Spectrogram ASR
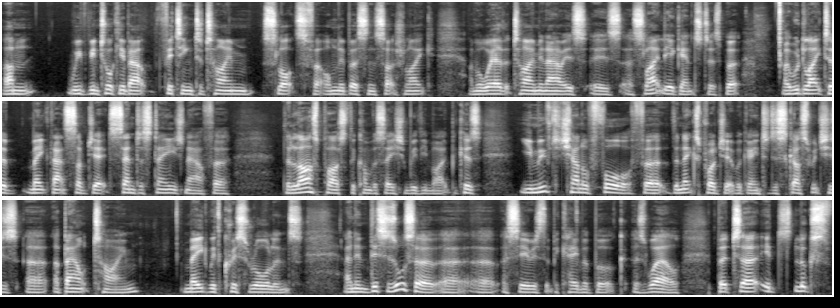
Um, we've been talking about fitting to time slots for omnibus and such like. I'm aware that time now is is uh, slightly against us, but I would like to make that subject centre stage now for the last part of the conversation with you, Mike, because you moved to Channel 4 for the next project we're going to discuss, which is uh, About Time, made with Chris Rawlence. And in, this is also a, a, a, series that became a book as well, but uh, it looks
